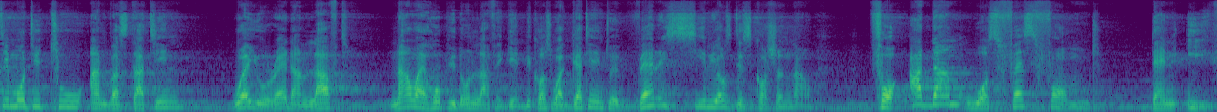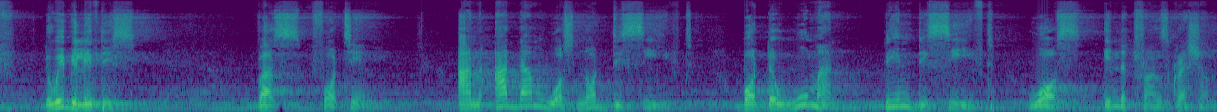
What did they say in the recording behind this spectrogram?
Timothy 2 and verse 13, where you read and laughed. Now I hope you don't laugh again because we're getting into a very serious discussion now. For Adam was first formed, then Eve. Do we believe this? Verse 14. And Adam was not deceived, but the woman being deceived was in the transgression.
